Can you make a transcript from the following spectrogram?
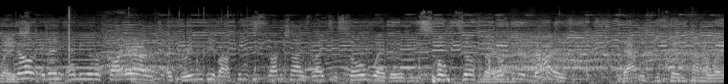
placed. You know, in any, any other fighter, I would agree with you, but I think Saenchai's legs are so weathered and so tough that I don't Yeah. think it matters. That was the same kind of low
